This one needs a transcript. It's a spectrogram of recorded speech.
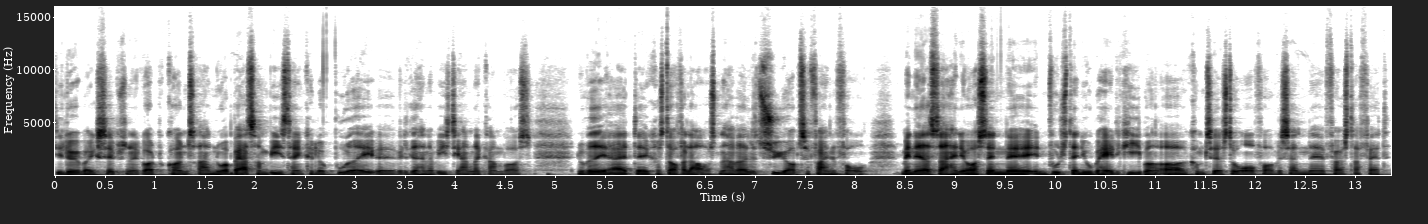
De løber exceptionelt godt på kontra. Nu har Bertram vist, at han kan lukke budet af, hvilket han har vist i andre kampe også. Nu ved jeg, at uh, Christoffer Larsen har været lidt syg op til Final Four, men ellers så er han jo også en, en fuldstændig ubehagelig keeper at komme til at stå overfor, hvis han først har fat.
